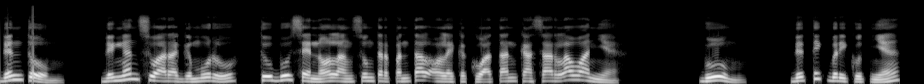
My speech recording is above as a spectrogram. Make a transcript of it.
Dentum. Dengan suara gemuruh, Tubuh Seno langsung terpental oleh kekuatan kasar lawannya. Boom! Detik berikutnya,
